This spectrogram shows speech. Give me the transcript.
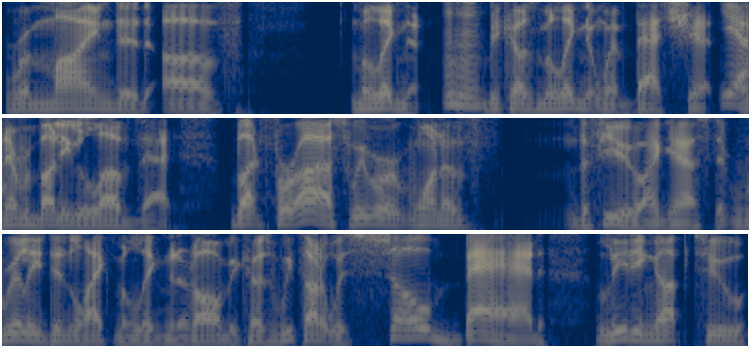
reminded of Malignant Mhm. because Malignant went batshit, Yeah. and everybody loved that. But for us, we were one of the few, I guess, that really didn't like Malignant at all because we thought it was so bad leading up to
